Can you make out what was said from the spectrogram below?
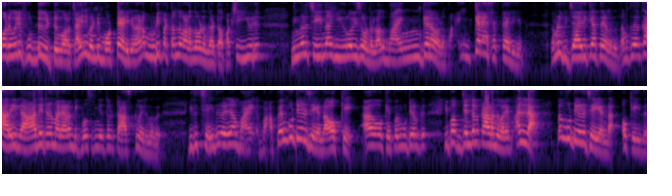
കുറേ ഒരു ഫുഡ് കിട്ടും കുറച്ച്. അതിന് വേണ്ടി മുട്ട അടിക്കണം. അവിടെ മുടി പെട്ടെന്ന് വളർന്നോളും കേട്ടോ. പക്ഷേ ഈ ഒരു നിങ്ങൾ ചെയ്യുന്ന ഹീറോയിസം ഉണ്ടല്ലോ അത് ഭയങ്കരമാണ് ഭയങ്കര എഫക്റ്റ് ആയിരിക്കും. നമ്മൾ വിചാരിക്കാത്തതാണത് നമുക്ക് നിങ്ങൾക്ക് അറിയില്ല ആദ്യമായിട്ടാണ് മലയാളം ബിഗ് ബോസ് ഇങ്ങനത്തെ ഒരു ടാസ്ക് വരുന്നത്. ഇത് ചെയ്തു കഴിഞ്ഞാൽ പെൺകുട്ടികൾ ചെയ്യണ്ട ഓക്കെ ഓക്കെ പെൺകുട്ടികൾക്ക് ഇപ്പം ജെൻഡർ കാർഡെന്ന് പറയും. അല്ല പെൺകുട്ടികൾ ചെയ്യണ്ട ഓക്കെ ഇത്.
